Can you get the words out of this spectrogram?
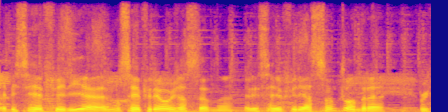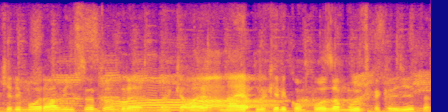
ele se referia, ele não se referia ao Jaçanã, ele se referia a Santo André, porque ele morava em Santo André naquela, na época que ele compôs a música, acredita?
